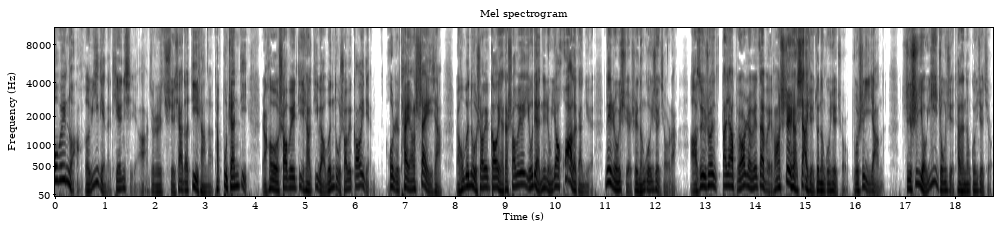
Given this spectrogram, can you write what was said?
微暖和一点的天气啊，就是雪下到地上呢，它不沾地，然后稍微地上地表温度稍微高一点。或者太阳晒一下，然后温度稍微高一下，它稍微有点那种要化的感觉，那种雪是能滚雪球的啊。所以说，大家不要认为在北方这上下雪就能滚雪球，不是一样的，只是有一种雪它才能滚雪球。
